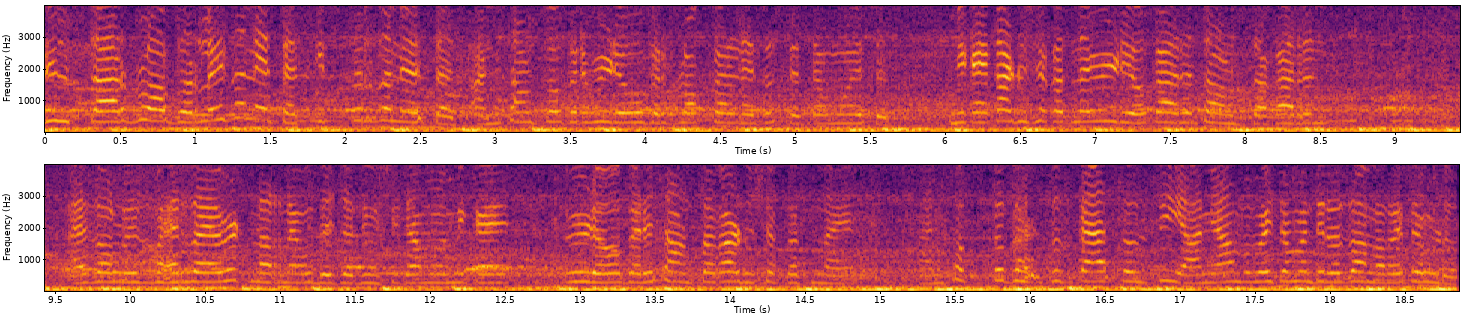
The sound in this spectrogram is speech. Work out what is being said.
रील स्टार ब्लॉगर लय जण येतात कितीतर जण येतात. आणि साऊंडचा वगैरे व्हिडिओ वगैरे ब्लॉग करायचे असतात त्यामुळे येतात. मी काय काढू शकत नाही व्हिडिओ कारण साऊंडचा कारण ॲज ऑलवेज बाहेर जायला भेटणार नाही उद्याच्या दिवशी त्यामुळे मी काय व्हिडिओ वगैरे साऊंडचा काढू शकत नाही. आणि फक्त घरचंच काय असेल ती आणि अंबाबाईच्या मंदिरात जाणार आहे तेवढं.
